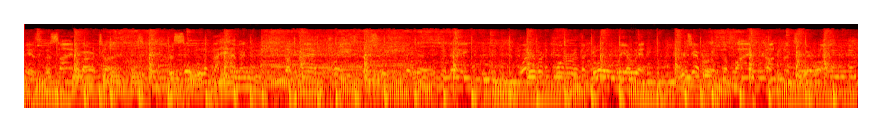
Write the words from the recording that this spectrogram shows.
Revolution is the sign of our times, the symbol of the havoc, the mad craze that's sweeping the world today. Whatever corner of the globe we are in, whichever of the five continents we're on,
